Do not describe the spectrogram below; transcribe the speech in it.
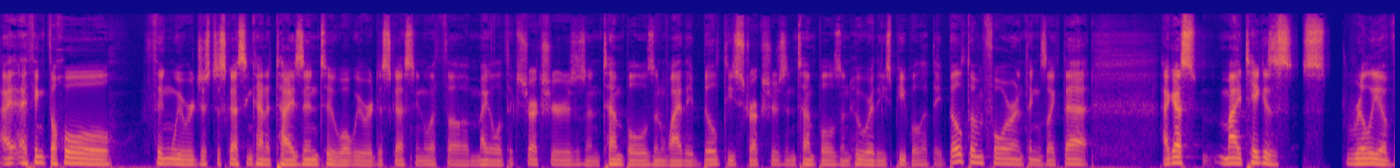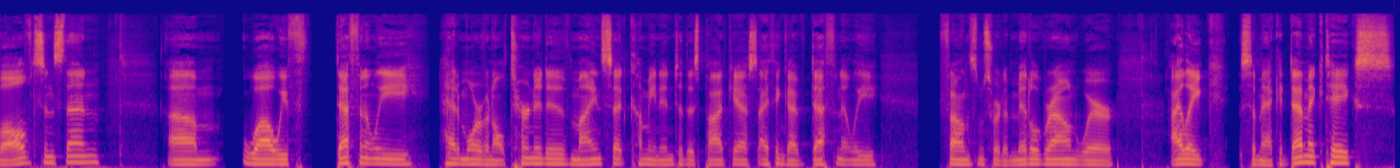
I, I think the whole thing we were just discussing kind of ties into what we were discussing with uh, megalithic structures and temples and why they built these structures and temples and who were these people that they built them for and things like that. I guess my take has s- really evolved since then. Um, while we've definitely had more of an alternative mindset coming into this podcast, I think I've definitely found some sort of middle ground where I like some academic takes,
